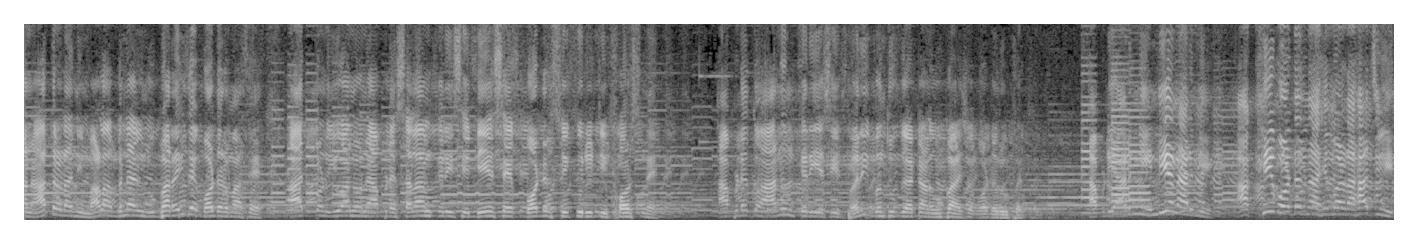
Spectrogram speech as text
અને આતરડાની માળા બનાવીને ઊભા રહી જાય બોર્ડરમાં છે. આજ પણ યુવાનોને આપણે સલામ કરી છીએ બે છે બોર્ડર સિક્યુરિટી ફોર્સને. આપણે તો આનંદ કરીએ છીએ, ભરી બંદૂક અટાણ ઊભા છે બોર્ડર ઉપર. આપણી આર્મી, ઇન્ડિયન આર્મી, આખી બોર્ડરના હિમાળા હાચવી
